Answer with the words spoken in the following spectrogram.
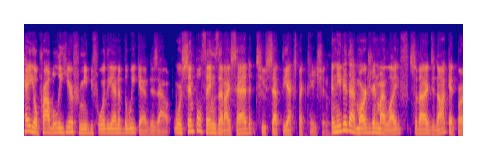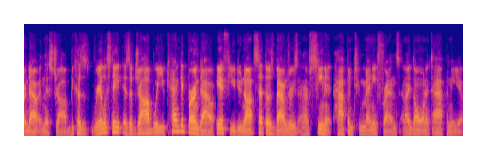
hey, you'll probably hear from me before the end of the weekend is out, were simple things that I said to set the expectation. I needed that margin in my life so that I did not get burned out in this job because real estate is a job where you can get burned out if you do not set those boundaries. And I've seen it happen to many friends, and I don't want it to happen to you.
